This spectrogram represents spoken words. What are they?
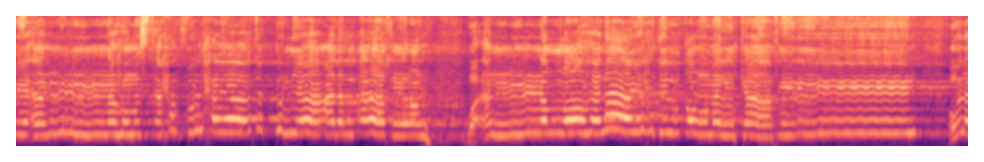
بأنهم استحبوا الحياة الدنيا على الآخرة وأن الله لا يهدي القوم الكافرين. أولئك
